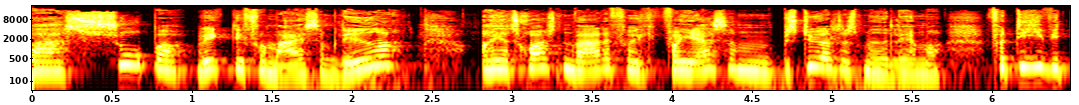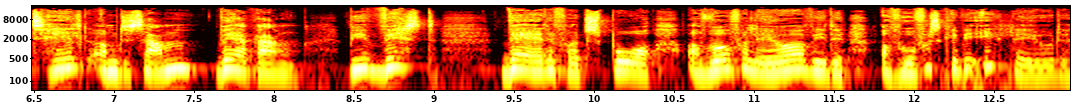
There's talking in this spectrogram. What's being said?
var super vigtig for mig som leder, og jeg tror også, den var det for, for jer som bestyrelsesmedlemmer, fordi vi talte om det samme hver gang. Vi vidste, hvad er det for et spor, og hvorfor laver vi det, og hvorfor skal vi ikke lave det.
